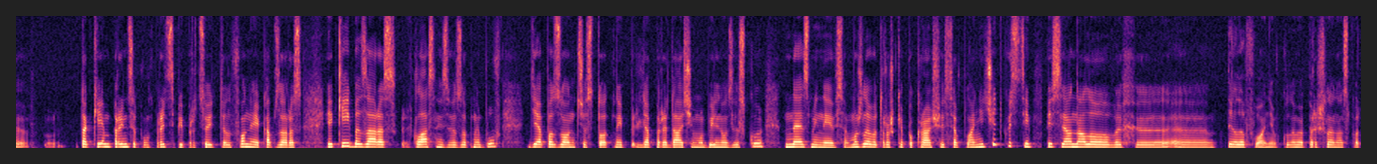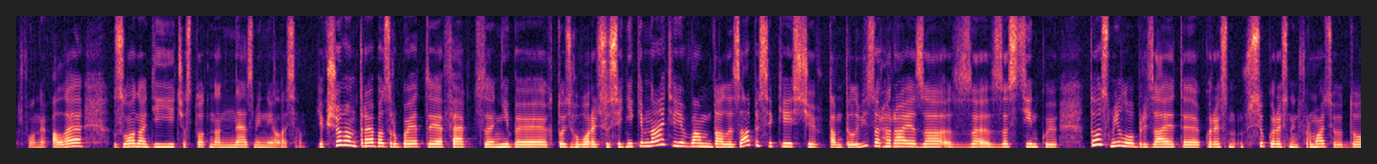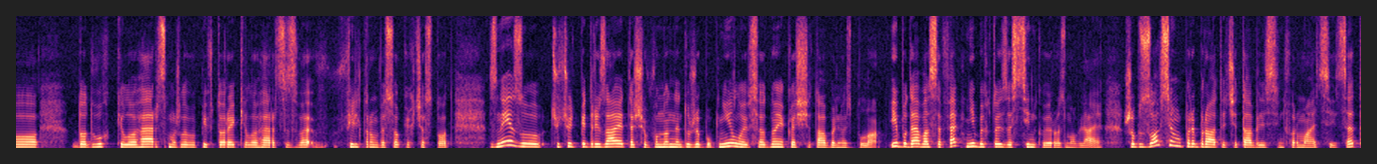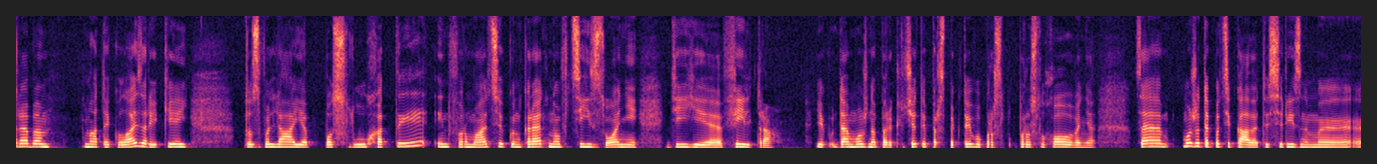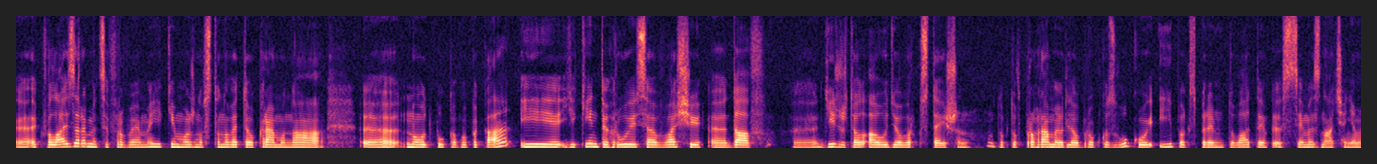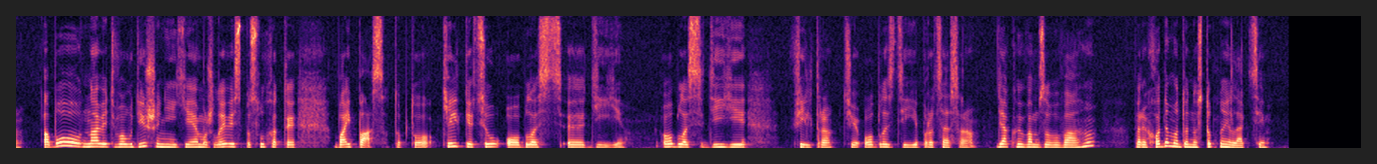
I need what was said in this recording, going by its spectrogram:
Таким принципом, в принципі, працюють телефони, яка б зараз, який би зараз класний зв'язок не був, діапазон частотний для передачі мобільного зв'язку не змінився. Можливо, трошки покращився в плані чіткості після аналогових е, е, телефонів, коли ми перейшли на смартфони, але зона дії частотна не змінилася. Якщо вам треба зробити ефект, ніби хтось говорить в сусідній кімнаті, вам дали запис якийсь, чи там телевізор грає за, за, за стінкою, то сміло обрізаєте корисну, всю корисну інформацію до, до 2 кГц, можливо, 1,5 кГц з фільтром високих частот. Знизу чуть-чуть підрізаєте, щоб воно не дуже бубніло і все одно якась читабельність була. І буде у вас ефект, ніби хтось за стінкою розмовляє. Щоб зовсім прибрати читабельність інформації, це треба мати еквалайзер, який дозволяє послухати інформацію конкретно в цій зоні дії фільтра, де можна переключити перспективу прослуховування. Це можете поцікавитись різними е, еквалайзерами цифровими, які можна встановити окремо на е, ноутбук або ПК, і які інтегруються в ваші DAW е, Digital Audio Workstation. Ну, тобто в програми для обробку звуку і поекспериментувати е, з цими значеннями. Або навіть в аудішені є можливість послухати байпас, тобто тільки цю область е, дії, область дії фільтра чи область дії процесора. Дякую вам за увагу. Переходимо до наступної лекції.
